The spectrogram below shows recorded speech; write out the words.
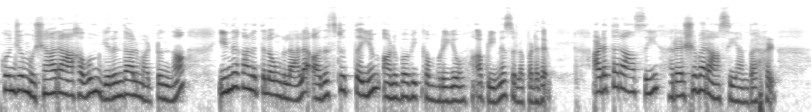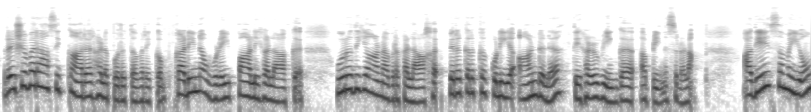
கொஞ்சம் உஷாராகவும் இருந்தால் மட்டும்தான் இந்த காலத்தில் உங்களால் அதிர்ஷ்டத்தையும் அனுபவிக்க முடியும் அப்படின்னு சொல்லப்படுது. அடுத்த ராசி ரிஷவ ராசி அன்பர்கள். ரிஷபராசிக்காரர்களை பொறுத்த வரைக்கும் கடின உழைப்பாளிகளாக உறுதியானவர்களாக பிறக்கிருக்கக்கூடிய ஆண்டில் திகழ்வீங்க அப்படின்னு சொல்லலாம். அதே சமயம்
